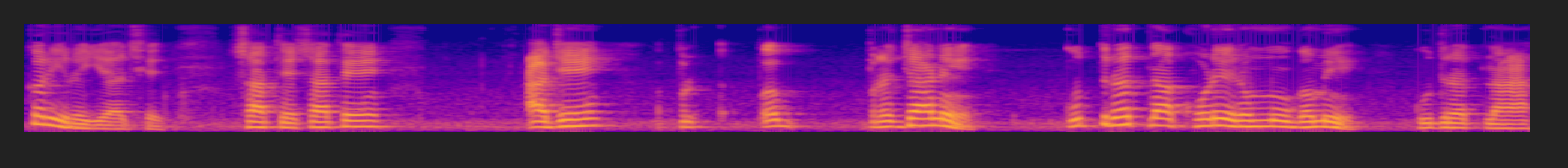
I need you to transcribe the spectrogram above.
કરી રહ્યા છે. સાથે સાથે આજે પ્રજાને કુદરતના ખોળે રમવું ગમે, કુદરતના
